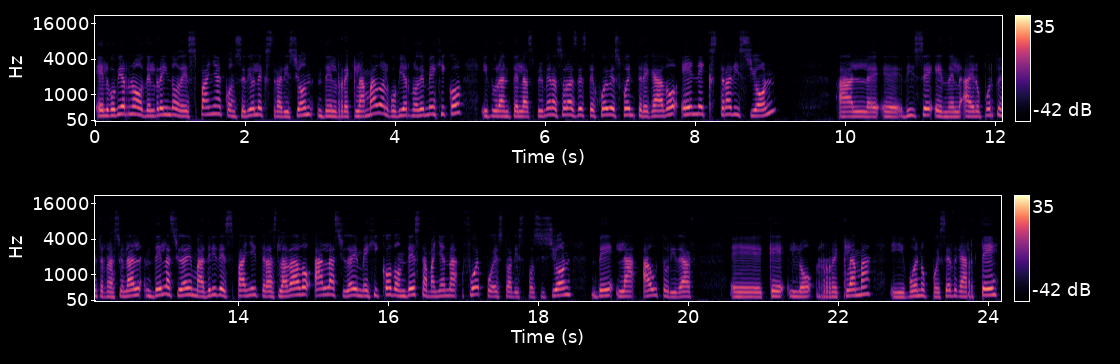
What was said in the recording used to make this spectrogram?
El gobierno del Reino de España concedió la extradición del reclamado al gobierno de México y durante las primeras horas de este jueves fue entregado en extradición al, eh, eh, dice, en el Aeropuerto Internacional de la Ciudad de Madrid, España, y trasladado a la Ciudad de México, donde esta mañana fue puesto a disposición de la autoridad eh, que lo reclama. Y bueno, pues Edgar T.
